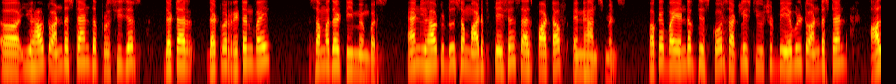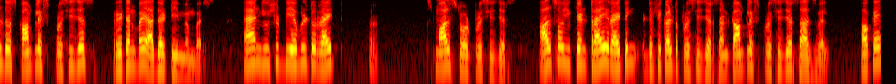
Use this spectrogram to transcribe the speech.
uh, you have to understand the procedures that are that were written by some other team members. And you have to do some modifications as part of enhancements. Okay by end of this course at least you should be able to understand all those complex procedures written by other team members. And you should be able to write small stored procedures also you can try writing difficult procedures and complex procedures as well. Okay?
